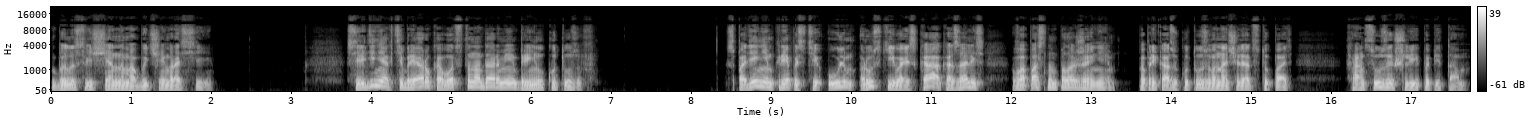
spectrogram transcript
было священным обычаем России. В середине октября руководство над армией принял Кутузов. С падением крепости Ульм русские войска оказались в опасном положении. По приказу Кутузова начали отступать. Французы шли по пятам.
